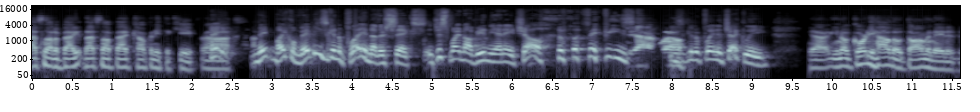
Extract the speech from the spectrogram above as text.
that's not a bad that's not bad company to keep. Uh, hey, maybe, Michael, maybe he's going to play another six. It just might not be in the NHL. maybe he's yeah, well, he's going to play in the Czech league. Yeah, you know, Gordie Howe though dominated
